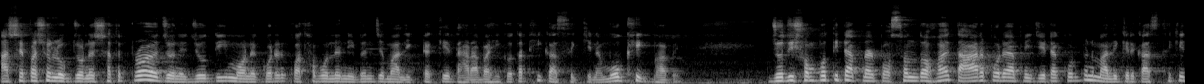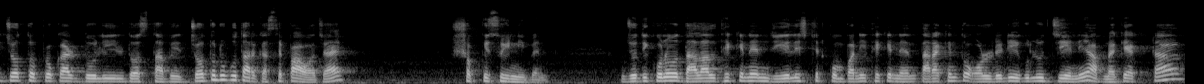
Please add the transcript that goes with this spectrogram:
আশেপাশে লোকজনের সাথে প্রয়োজনে যদি মনে করেন কথা বলে নেবেন যে মালিকটাকে ধারাবাহিকতা ঠিক আছে কিনা মৌখিকভাবে। যদি সম্পত্তিটা আপনার পছন্দ হয় তারপরে আপনি যেটা করবেন মালিকের কাছ থেকে যত প্রকার দলিল, দস্তাবেজ যতটুকু তার কাছে পাওয়া যায় সব কিছুই নেবেন। যদি কোনো দালাল থেকে নেন রিয়েল এস্টেট কোম্পানি থেকে নেন, তারা কিন্তু অলরেডি এগুলো জেনে আপনাকে একটা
